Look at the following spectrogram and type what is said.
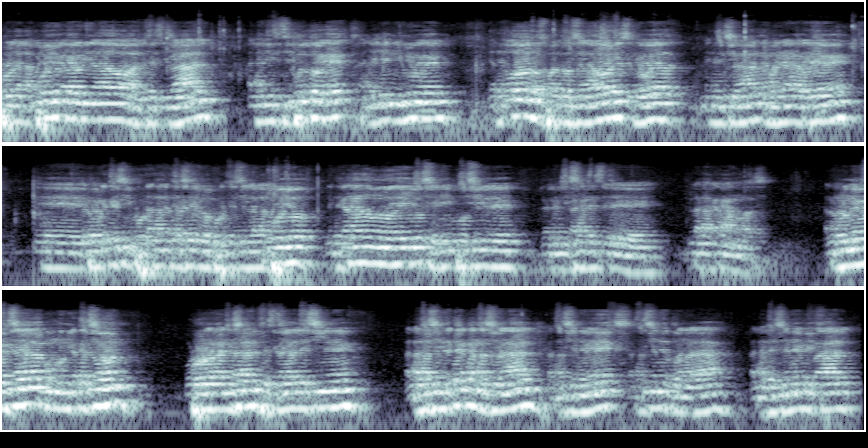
por el apoyo que ha brindado al festival, al Instituto Goethe, a Jenny Newell y a todos los patrocinadores que voy a mencionar de manera breve, eh, pero que es importante hacerlo porque sin el apoyo de cada uno de ellos sería imposible realizar este Canvas. A la Universidad de la Comunicación por organizar el Festival de Cine, a la Cineteca Nacional, a Cinemex, a Cine Tonalá, a la de Cine Mifal,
